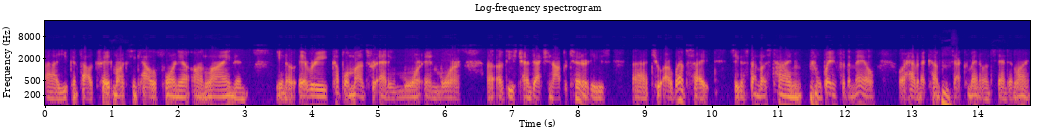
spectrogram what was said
Uh, you can file trademarks in California online, and you know, every couple of months we're adding more and more uh, of these transaction opportunities uh, to our website, so you can spend less time waiting for the mail or having to come to hmm. Sacramento and stand in line.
